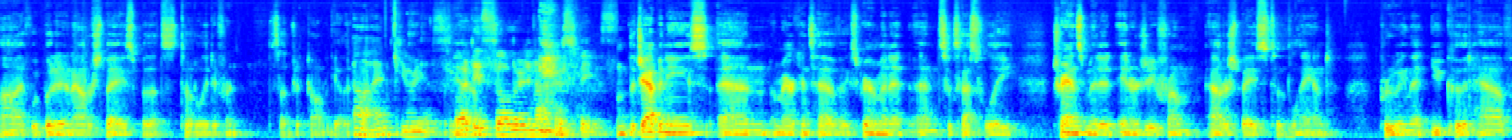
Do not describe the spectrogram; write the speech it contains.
uh, if we put it in outer space, but that's totally different subject altogether. Oh, I'm curious. Yeah. What is solar in outer space? The Japanese and Americans have experimented and successfully transmitted energy from outer space to the land, proving that you could have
